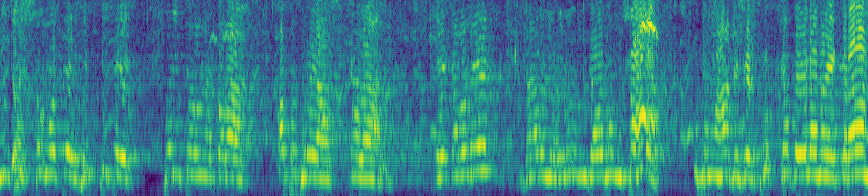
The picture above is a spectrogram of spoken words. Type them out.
নিজস্ব মতের ভিত্তিতে পরিচালনা করার অপপ্রয়াস চালান। এ কারণে দারুল হলুম জবন সহ উপমহাদেশের প্রখ্যাত ওলামায় কেরাম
